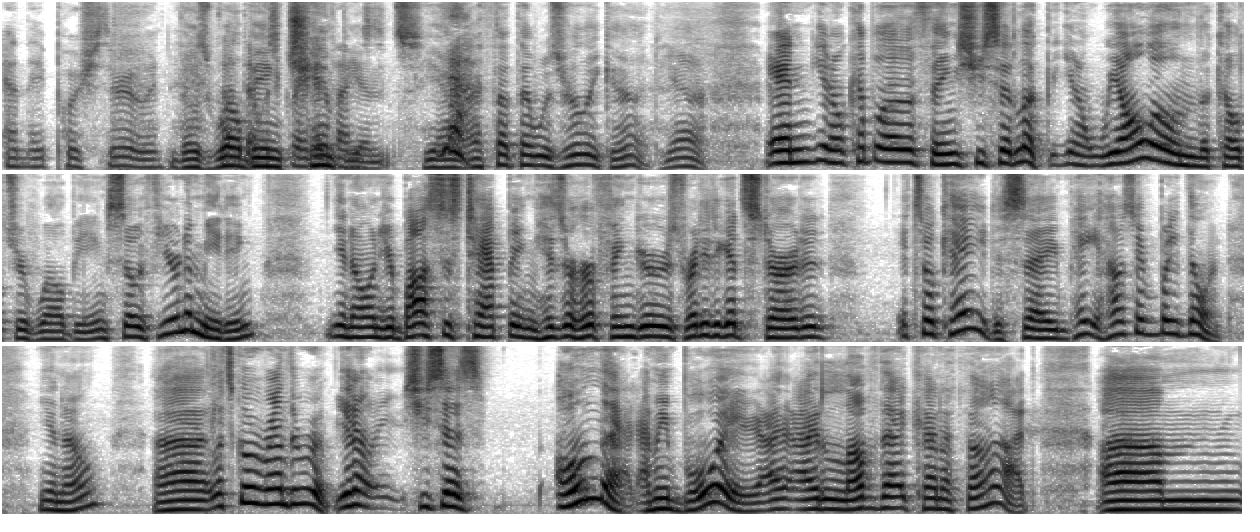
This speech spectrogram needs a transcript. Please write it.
and they push through. And Those well-being champions. Yeah, yeah, I thought that was really good. Yeah. And, you know, a couple other things. She said, look, you know, we all own the culture of well-being. So if you're in a meeting, you know, and your boss is tapping his or her fingers, ready to get started, it's okay to say, hey, how's everybody doing? You know, uh, let's go around the room. You know, she says, own that. I mean, boy, I, I love that kind of thought, um,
